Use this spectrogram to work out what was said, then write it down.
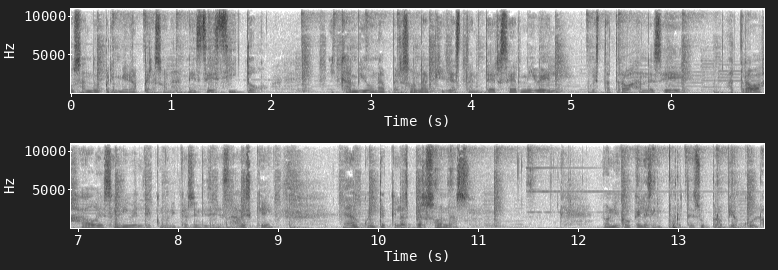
Usando primera persona. Necesito. Y cambio una persona que ya está en tercer nivel o está trabajando ese, ha trabajado ese nivel de comunicación. Dice, ¿sabes qué? Me he dado cuenta que las personas, lo único que les importa es su propio culo.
